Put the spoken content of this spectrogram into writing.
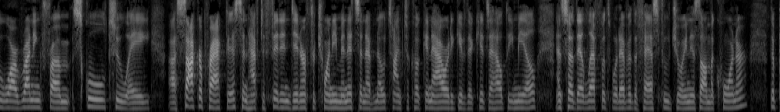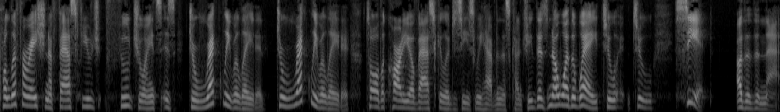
who are running from school to a, uh soccer practice and have to fit in dinner for 20 minutes and have no time to cook an hour to give their kids a healthy meal. And so they're left with whatever the fast food joint is on the corner. The proliferation of fast food, food joints is directly related directly related to all the cardiovascular disease we have in this country. There's no other way to to see it other than that.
